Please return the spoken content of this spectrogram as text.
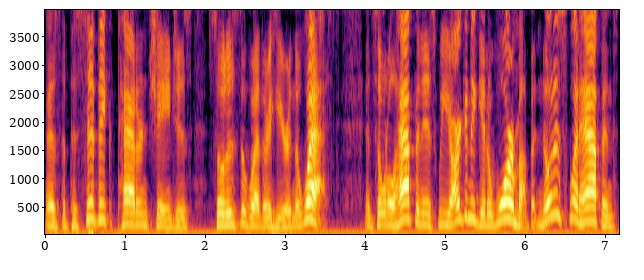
As the Pacific pattern changes, so does the weather here in the West. And so what will happen is we are going to get a warm up. But notice what happens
